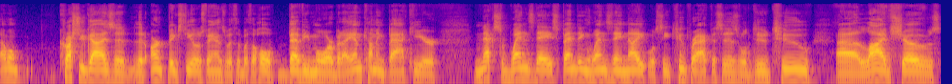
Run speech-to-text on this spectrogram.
I won't crush you guys that, that aren't big Steelers fans with with a whole bevy more. But I am coming back here next Wednesday, spending Wednesday night. We'll see two practices. We'll do two uh, live shows,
